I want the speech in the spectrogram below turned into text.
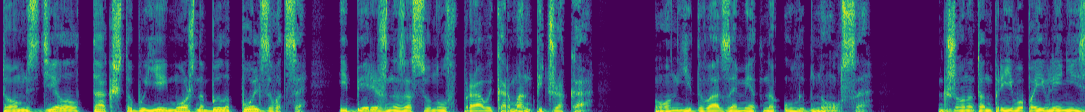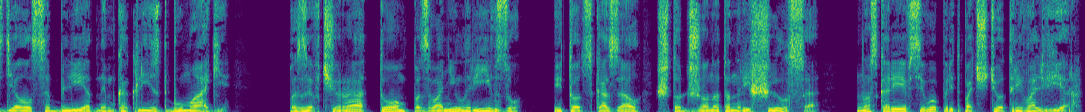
Том сделал так, чтобы ей можно было пользоваться, и бережно засунул в правый карман пиджака. Он едва заметно улыбнулся. Джонатан при его появлении сделался бледным, как лист бумаги. Позавчера Том позвонил Ривзу, и тот сказал, что Джонатан решился, но, скорее всего, предпочтет револьвер.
